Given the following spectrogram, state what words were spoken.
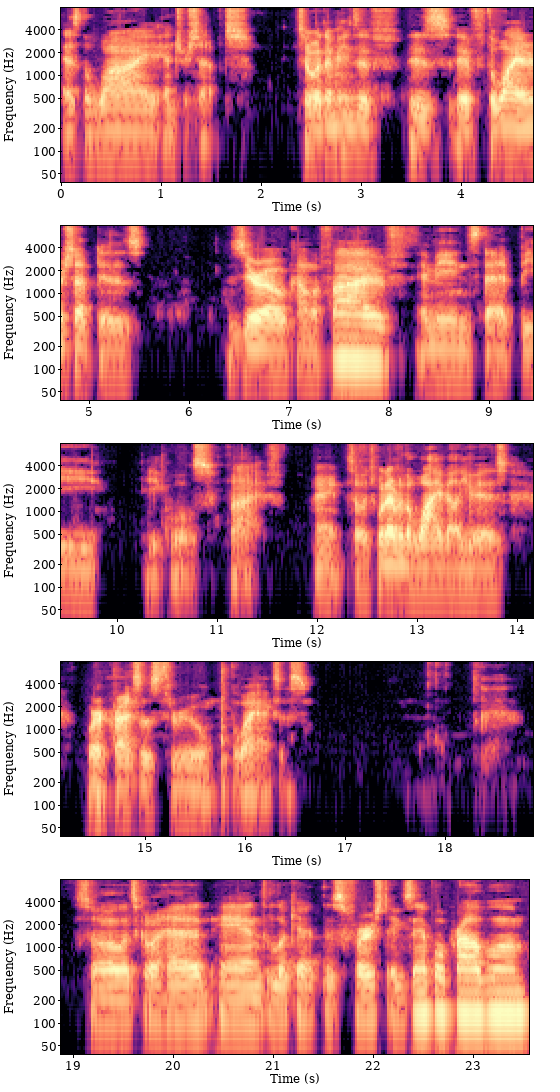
as the y-intercept. So what that means if, is if the y-intercept is 0 comma 5, it means that b equals 5, right? So it's whatever the y value is where it crosses through the y-axis. So let's go ahead and look at this first example problem.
